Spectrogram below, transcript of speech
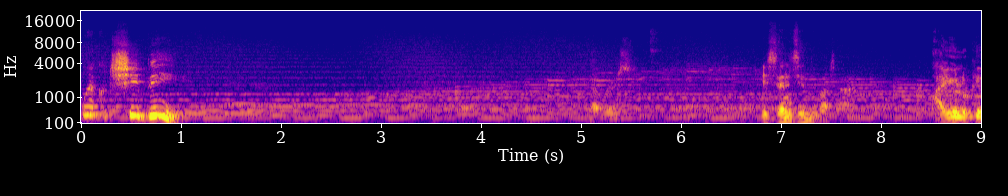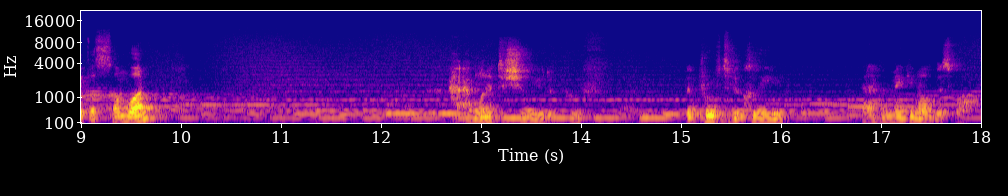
Where could she be? Is anything the matter? Are you looking for someone? I wanted to show you the proof. The proof to the claim that I've been making all this while.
